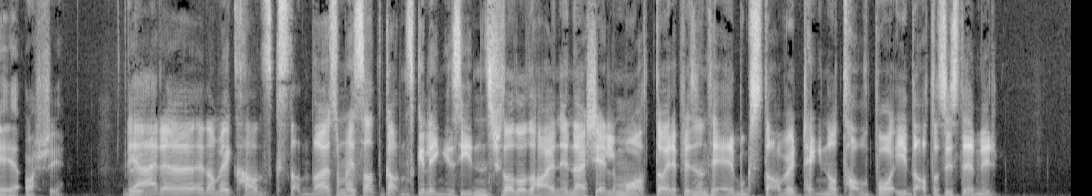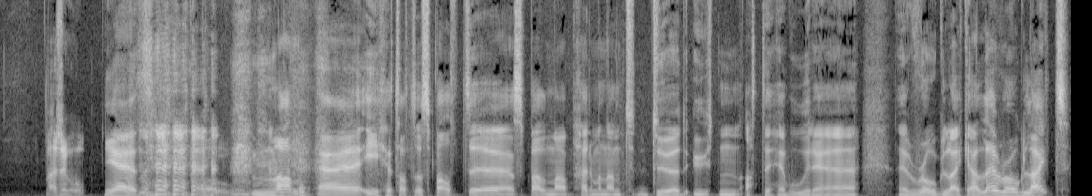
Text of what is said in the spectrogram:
er Ashi. Det er eh, en amerikansk standard som ble satt ganske lenge siden, så det har en universell måte å representere bokstaver, tegn og tall på i datasystemer. Vær så god. Yes. Mann, eh, jeg har tatt og spilt eh, spill med permanent død uten at det har vært eh, roguelike eller roguelite.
